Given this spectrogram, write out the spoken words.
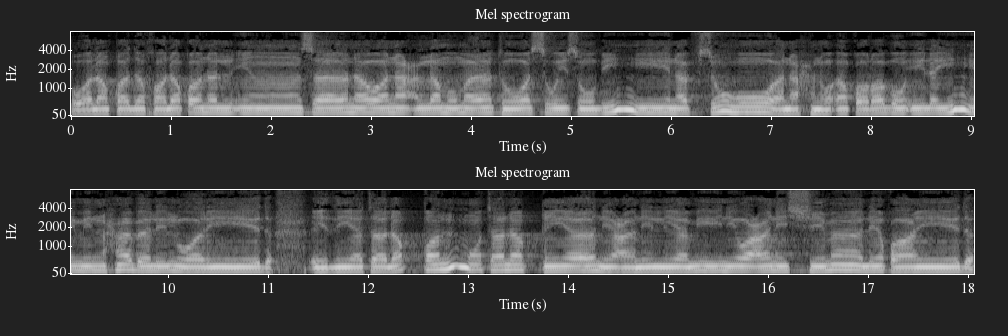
ولقد خلقنا الإنسان ونعلم ما توسوس به نفسه ونحن أقرب إليه من حبل الوريد إذ يتلقى المتلقيان عن اليمين وعن الشمال قعيد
